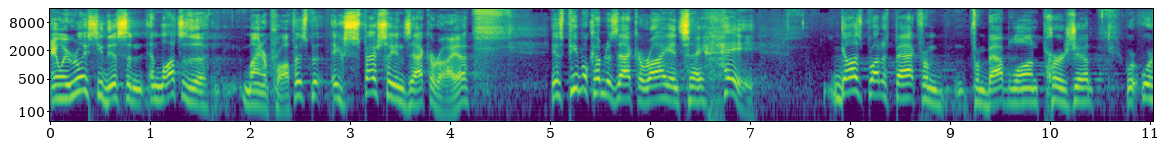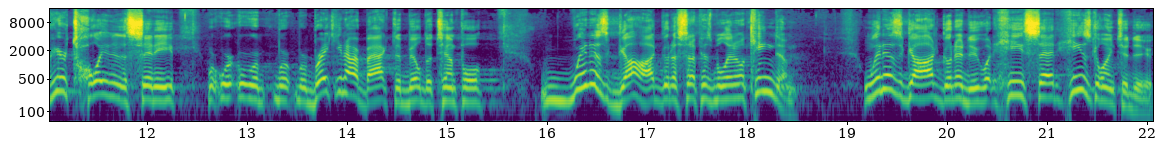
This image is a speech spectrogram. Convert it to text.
and we really see this in, in lots of the minor prophets, but especially in Zechariah, is people come to Zechariah and say, hey, God's brought us back from, from Babylon, Persia. We're, we're here toiling in the city. We're, we're, we're, we're breaking our back to build the temple. When is God going to set up his millennial kingdom? When is God going to do what he said he's going to do?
